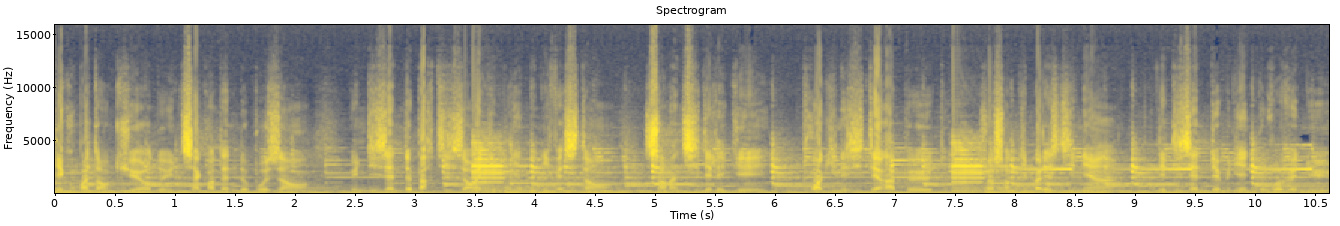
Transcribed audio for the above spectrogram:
des combattants kurdes, une cinquantaine d'opposants, une dizaine de partisans et des milliers de manifestants, 126 délégués, 3 kinésithérapeutes, 70 Palestiniens, des dizaines de milliers de nouveaux venus,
